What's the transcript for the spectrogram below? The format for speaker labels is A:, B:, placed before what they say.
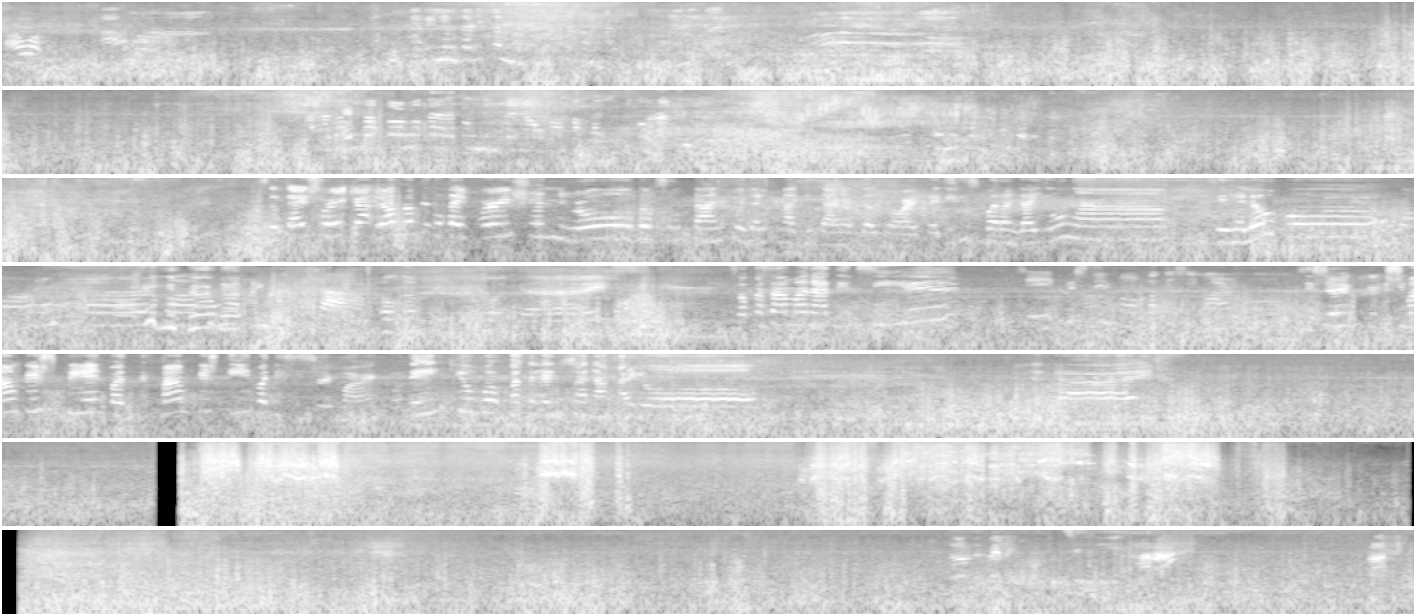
A: Awang.
B: Awang. Dari ng dalikan, mo.
C: So welcome to the Diversion Road of Sultan Kudarat Magdana del Norte. This is Barangay Ungap. Say hello po. Hi. Din po guys. So kasama natin si
B: Si Christine po, pati si Marco.
C: si Sir si Ma'am Crispin, pati Ma'am Christine, pati si Sir Marco. Thank you po. Pasensya na kayo. Ayan guys.
B: Si Ara? Bakit?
